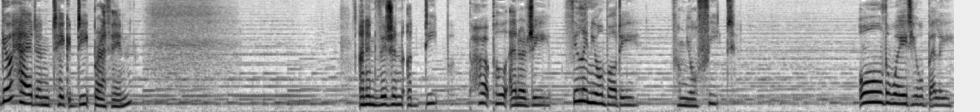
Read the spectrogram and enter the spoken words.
Go ahead and take a deep breath in and envision a deep purple energy filling your body from your feet all the way to your belly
